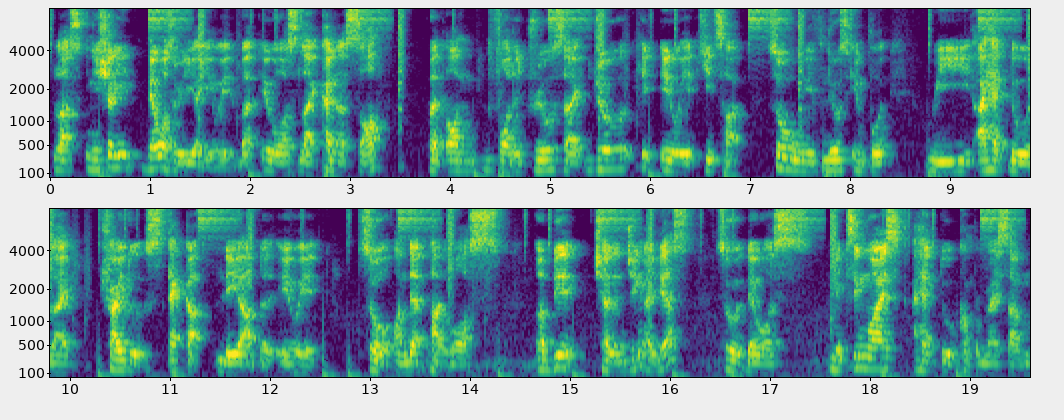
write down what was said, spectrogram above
Plus, initially there was already a 808, but it was like kind of soft. But on for the drill side, drill hit 808 hits hard. So with Leo's input, we I had to like try to stack up, lay up the 808. So on that part was a bit challenging, I guess. So there was mixing wise, I had to compromise some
